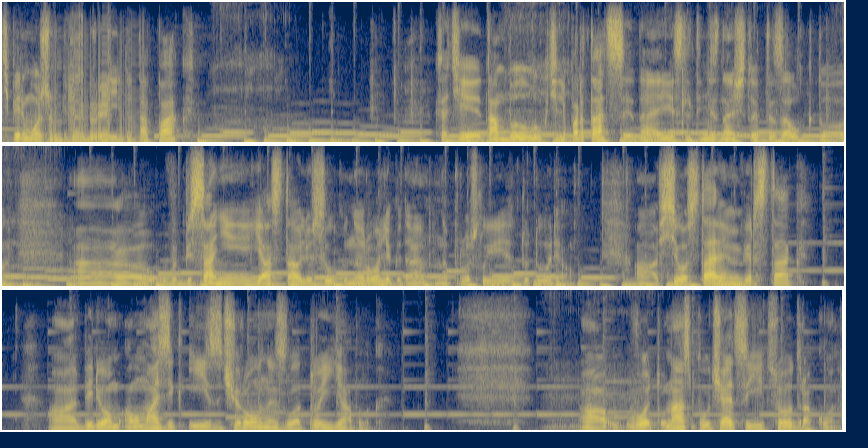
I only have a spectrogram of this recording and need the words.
Теперь можем перезагрузить датапак. Кстати, там был лук телепортации, да, если ты не знаешь, что это за лук, то а, в описании я оставлю ссылку на ролик, да, на прошлый туториал. А, все, ставим верстак. А, берем алмазик и зачарованное золотое яблоко. А, вот, у нас получается яйцо дракона.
